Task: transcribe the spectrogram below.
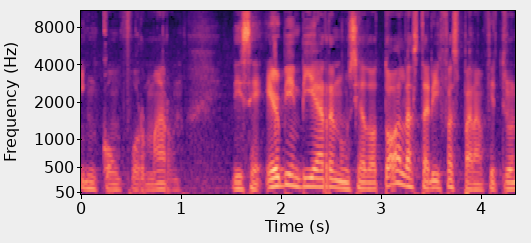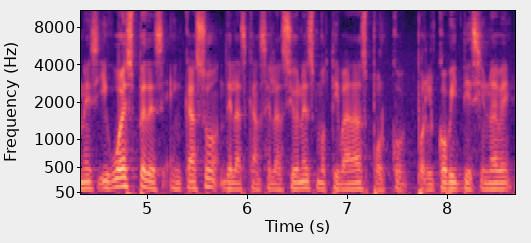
inconformaron. Dice, Airbnb ha renunciado a todas las tarifas para anfitriones y huéspedes en caso de las cancelaciones motivadas por el COVID-19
